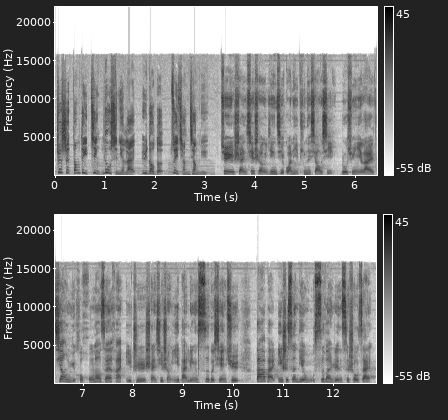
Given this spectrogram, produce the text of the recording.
这是当地近六十年来遇到的最强降雨。据陕西省应急管理厅的消息，入汛以来，降雨和洪涝灾害已致陕西省一百零四个县区八百一十三点五四万人次受灾。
